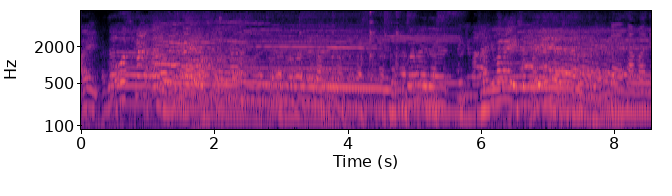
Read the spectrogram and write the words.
はい。お疲れ先払いです。先払いお疲れ様イで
